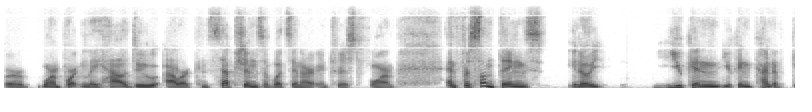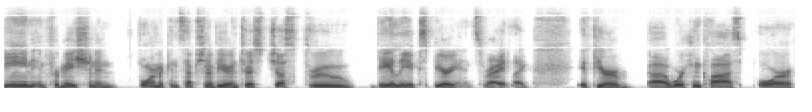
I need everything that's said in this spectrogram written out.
Or more importantly, how do our conceptions of what's in our interest form? And for some things, you know, you can you can kind of gain information and form a conception of your interest just through daily experience, right? Like if you're uh, working class, poor,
